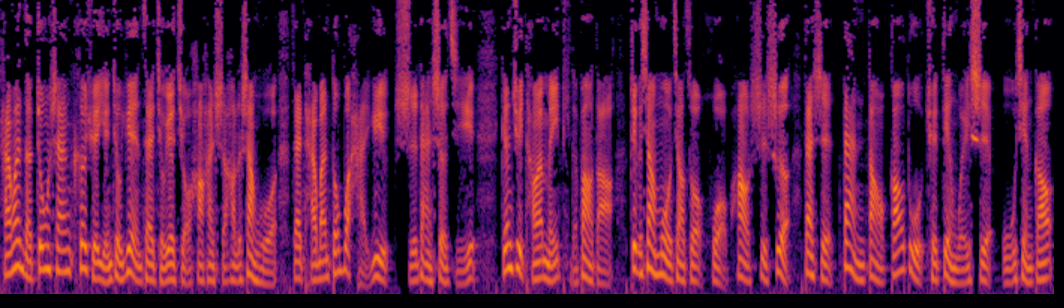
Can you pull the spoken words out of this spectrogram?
台湾的中山科学研究院在九月九号和十号的上午，在台湾东部海域实弹射击。根据台湾媒体的报道，这个项目叫做火炮试射，但是弹道高度却定为是无限高，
